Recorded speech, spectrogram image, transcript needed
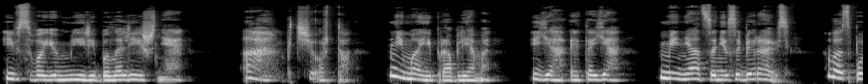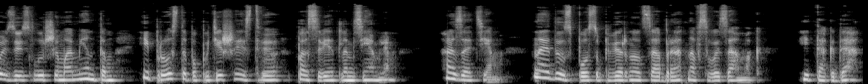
и в своем мире была лишняя. А, к черту, не мои проблемы. Я – это я, меняться не собираюсь, Воспользуюсь лучшим моментом и просто попутешествую по светлым землям. А затем найду способ вернуться обратно в свой замок. И тогда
